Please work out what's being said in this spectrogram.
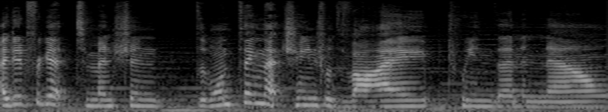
I did forget to mention the one thing that changed with Vi between then and now.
